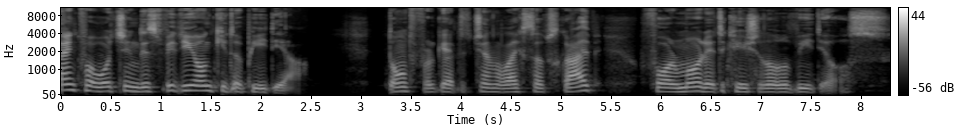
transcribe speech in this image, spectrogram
Thanks for watching this video on Kiddopedia. Don't forget to channel like subscribe for more educational videos.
